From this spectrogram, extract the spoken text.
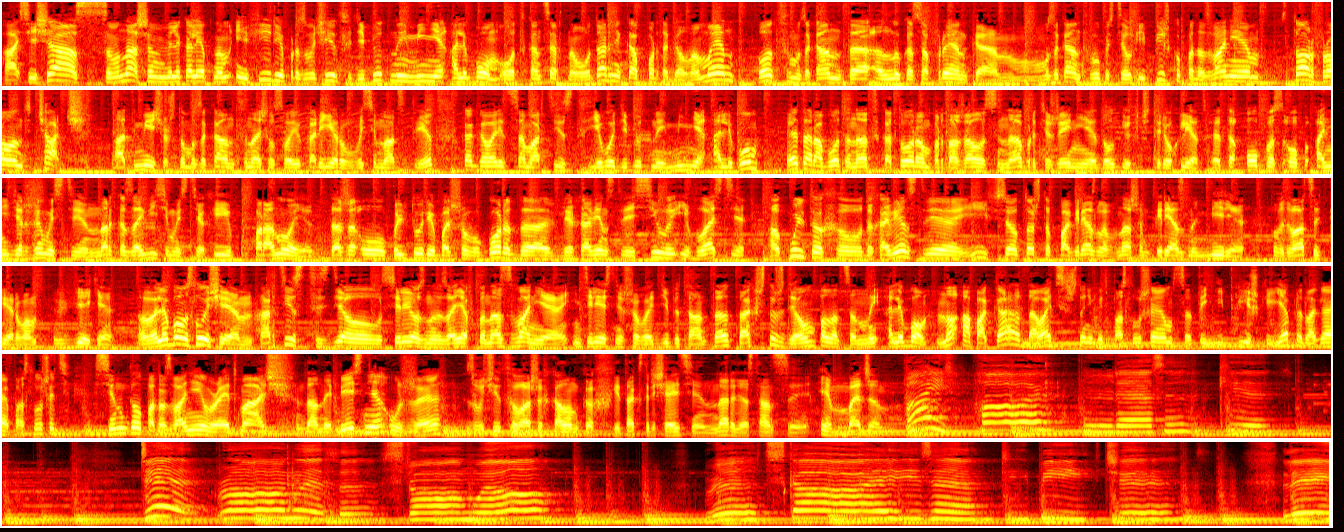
А сейчас в нашем великолепном эфире прозвучит дебютный мини-альбом от концертного ударника Portugal Man от музыканта Лукаса Фрэнка. Музыкант выпустил эпишку под названием Storefront Church. Отмечу, что музыкант начал свою карьеру в 18 лет. Как говорит сам артист, его дебютный мини-альбом – это работа, над которым продолжалась на протяжении долгих четырех лет. Это опус об онедержимости, наркозависимостях и паранойи. Даже о культуре большого города, верховенстве силы и власти, о культах, о духовенстве и все то, что погрязло в нашем грязном мире в 21 веке. В любом случае, артист сделал серьезную заявку названия интереснейшего дебютанта, так что ждем полноценный альбом. Ну а пока давайте что-нибудь послушаем с этой эпишки. Я предлагаю послушать сингл под названием Red Match. Данная песня уже звучит в ваших колонках. Итак, встречайте на радиостанции Imagine. Did wrong with a strong will. Red skies, empty beaches. Lay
